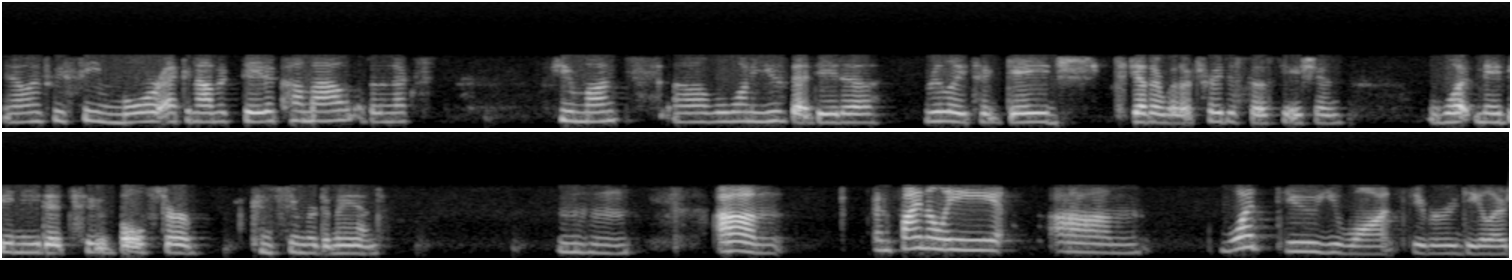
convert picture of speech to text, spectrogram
You know, as we see more economic data come out over the next few months, uh, we'll want to use that data really to gauge, together with our trade association, what may be needed to bolster consumer demand. Mm-hmm. Um, and finally, um, what do you want Subaru dealers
